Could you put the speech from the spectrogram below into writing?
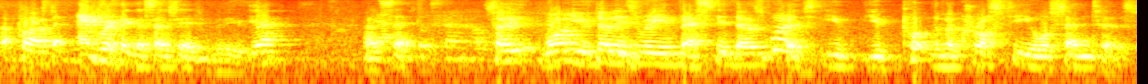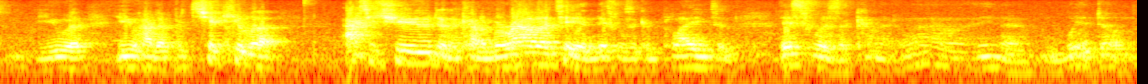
applies to everything associated with you. Yeah. That's Yeah, it. So what you've done is reinvested those words. You you put them across to your centres. You were you had a particular attitude and a kind of morality, and this was a complaint, and this was a kind of oh, you know we're done.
